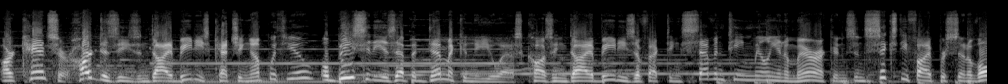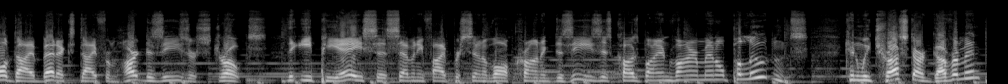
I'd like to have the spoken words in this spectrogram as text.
Are cancer, heart disease, and diabetes catching up with you? Obesity is epidemic in the U.S., causing diabetes affecting 17 million Americans, and 65% of all diabetics die from heart disease or strokes. The EPA says 75% of all chronic disease is caused by environmental pollutants. Can we trust our government?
